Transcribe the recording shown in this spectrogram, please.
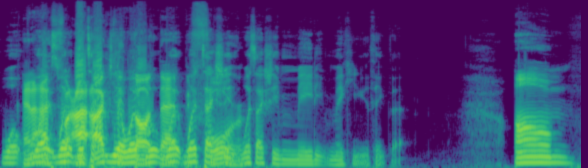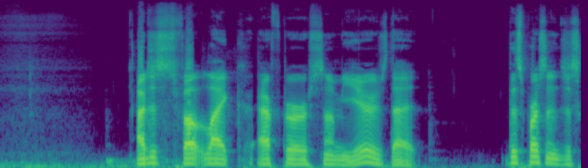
Well, And I swear- what's, I actually what- thought what- that what's actually what's actually made it, making you think that? Um, I just felt like after some years that this person just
